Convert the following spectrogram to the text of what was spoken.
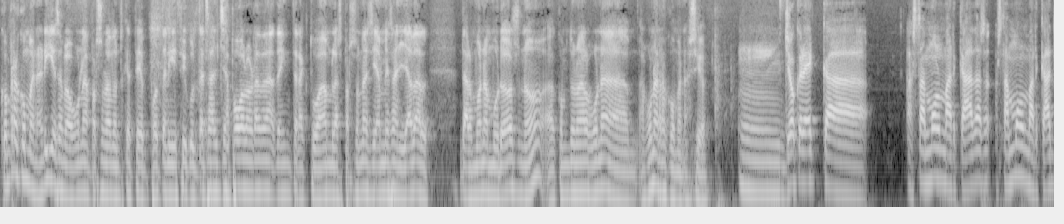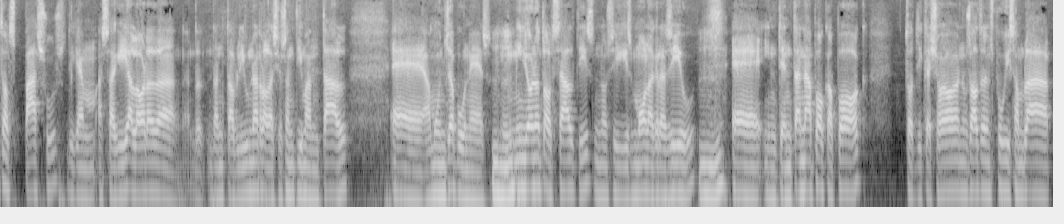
com recomanaries a alguna persona doncs, que té, pot tenir dificultats al Japó a l'hora de- d'interactuar amb les persones ja més enllà del, del món amorós, no? Eh, Com donar alguna, alguna recomanació? Mm, jo crec que estan molt marcades, estan molt marcats els passos, diguem, a seguir a l'hora de- de- d'entablir una relació sentimental eh, amb un japonès. Mhm. Millor no te'l saltis, no siguis molt agressiu, Mhm. eh, intenta anar a poc a poc, tot i que això a nosaltres ens pugui semblar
